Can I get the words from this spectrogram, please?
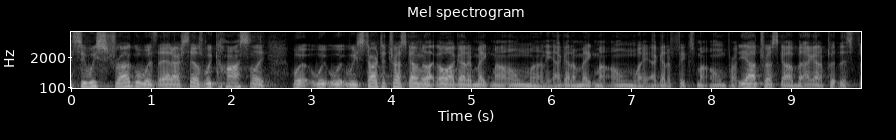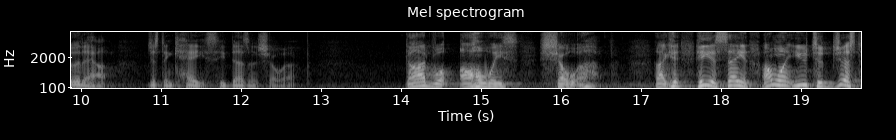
And see, we struggle with that ourselves. We constantly, we, we, we start to trust God and we're like, oh, I got to make my own money. I got to make my own way. I got to fix my own problem. Yeah, I'll trust God, but I got to put this foot out just in case He doesn't show up. God will always show up. Like he is saying, I want you to just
